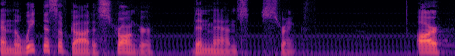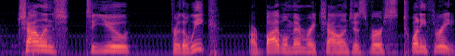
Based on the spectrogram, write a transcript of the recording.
and the weakness of God is stronger than man's strength. Our challenge to you for the week, our Bible memory challenge is verse 23.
